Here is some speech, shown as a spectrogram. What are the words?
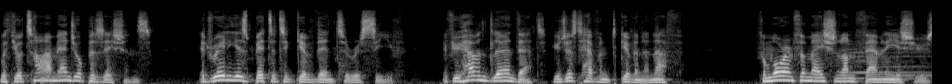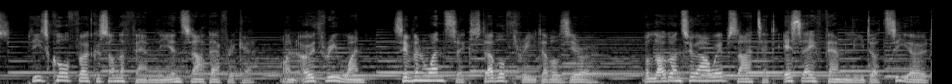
with your time and your possessions. It really is better to give than to receive. If you haven't learned that, you just haven't given enough. For more information on family issues, please call Focus on the Family in South Africa on 031 716 3300 or log on to our website at safamily.co.za.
